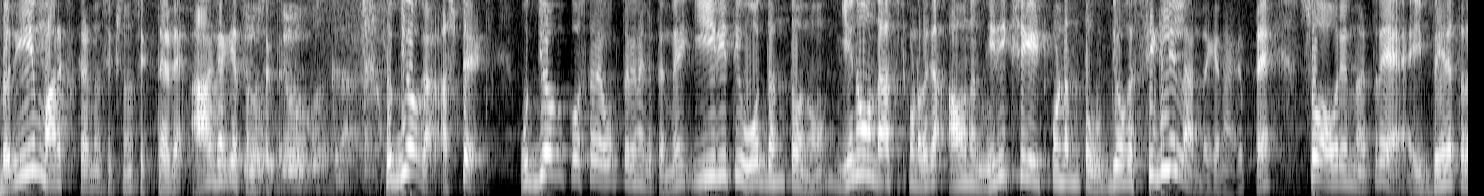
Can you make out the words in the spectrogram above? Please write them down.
ಬರೀ ಮಾರ್ಕ್ಸ್ ಕಾರಣ ಶಿಕ್ಷಣ ಸಿಗ್ತಾ ಇದೆ. ಹಾಗಾಗಿ ಸಮಸ್ಯೆ ಉದ್ಯೋಗ ಅಷ್ಟೇ. ಉದ್ಯೋಗಕ್ಕೋಸ್ಕರ ಹೋಗ್ತಾರೆ ಏನಾಗುತ್ತೆ ಅಂದರೆ ಈ ರೀತಿ ಓದಂಥವನು ಏನೋ ಒಂದು ಆಸೆ ಇಟ್ಕೊಂಡಾಗ ಅವನ ನಿರೀಕ್ಷೆಗೆ ಇಟ್ಕೊಂಡಂಥ ಉದ್ಯೋಗ ಸಿಗಲಿಲ್ಲ ಅಂದಾಗ ಏನಾಗುತ್ತೆ? ಸೊ ಅವ್ರೇನಾಗ್ತಾರೆ ಈ ಬೇರೆ ಥರ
